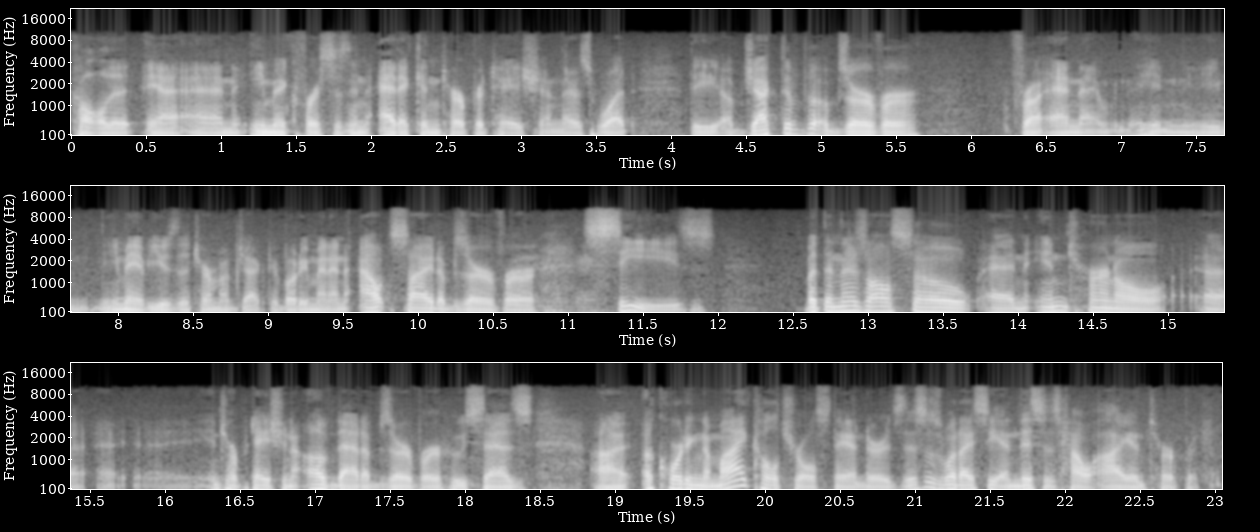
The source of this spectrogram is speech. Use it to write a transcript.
called it an emic versus an etic interpretation. There's what the objective observer, from, and he, he, he may have used the term objective, but he meant an outside observer sees. But then there's also an internal uh, interpretation of that observer who says, uh, according to my cultural standards, this is what I see, and this is how I interpret it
